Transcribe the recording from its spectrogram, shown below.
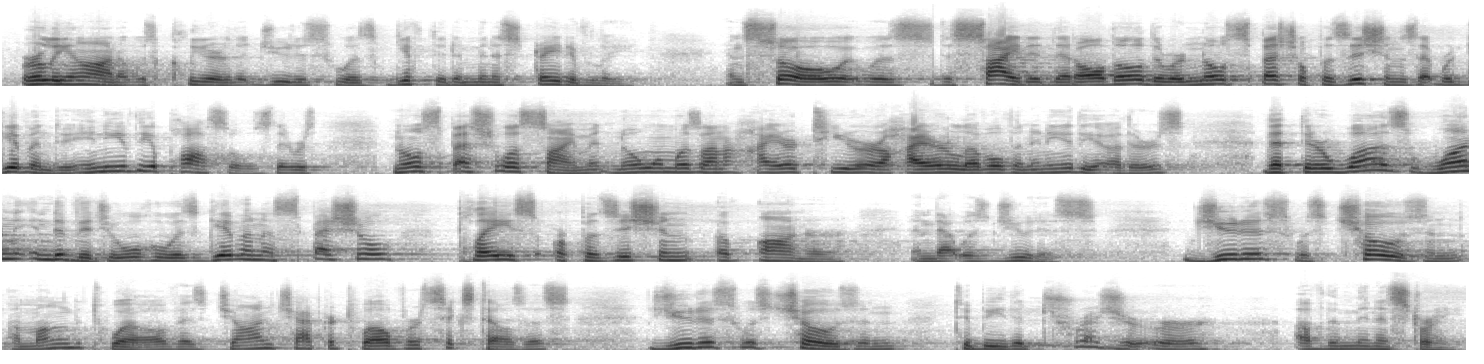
Early on, it was clear that Judas was gifted administratively. And so it was decided that although there were no special positions that were given to any of the apostles, there was no special assignment, no one was on a higher tier or a higher level than any of the others, that there was one individual who was given a special place or position of honor, and that was Judas. Judas was chosen among the twelve, as John chapter 12, verse 6 tells us. Judas was chosen to be the treasurer of the ministry.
